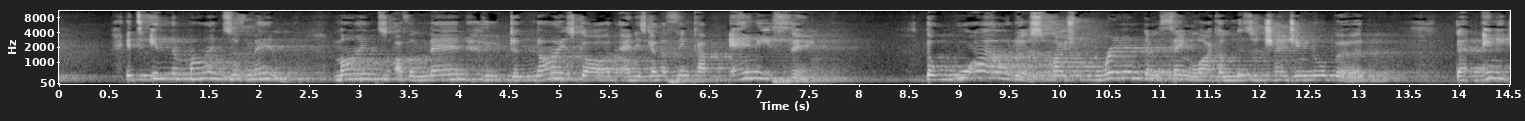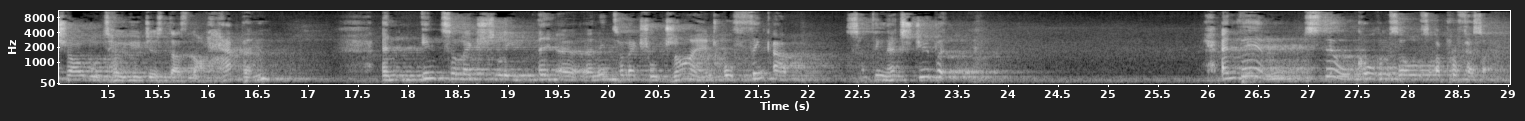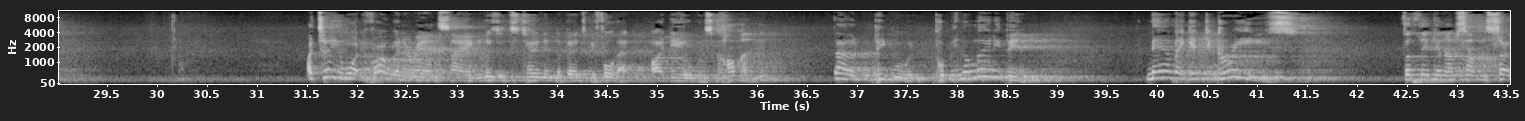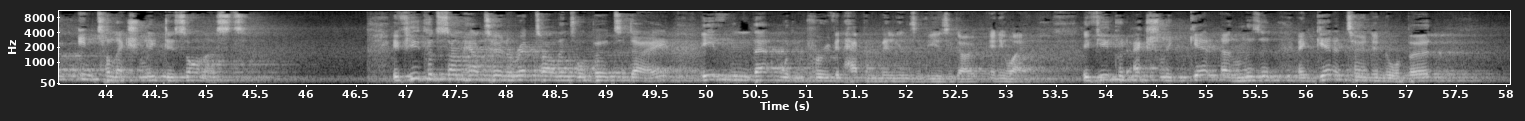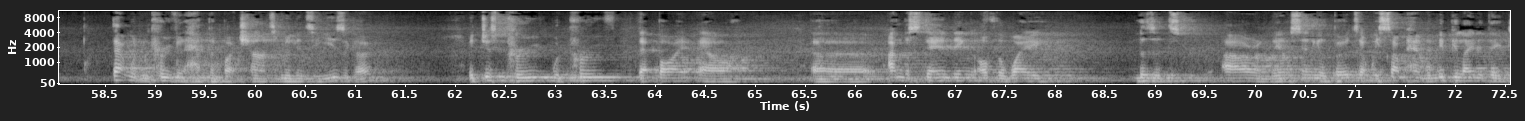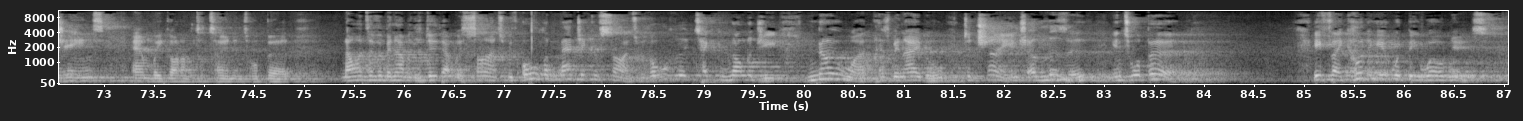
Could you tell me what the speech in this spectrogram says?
It's in the minds of men, minds of a man who denies God and is going to think up anything The wildest, most random thing, like a lizard changing into a bird, that any child will tell you just does not happen. An intellectually, uh, an intellectual giant will think up something that's stupid. And then still call themselves a professor. I tell you what, if I went around saying lizards turned into birds before that idea was common, would, people would put me in a loony bin. Now they get degrees for thinking up something so intellectually dishonest. If you could somehow turn a reptile into a bird today, even that wouldn't prove it happened millions of years ago anyway. If you could actually get a lizard and get it turned into a bird, that wouldn't prove it happened by chance millions of years ago. It just prove, would prove that by our uh, understanding of the way lizards are and the understanding of birds that we somehow manipulated their genes and we got them to turn into a bird. No one's ever been able to do that with science. With all the magic of science, with all the technology, no one has been able to change a lizard into a bird. If they could, it would be world news.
